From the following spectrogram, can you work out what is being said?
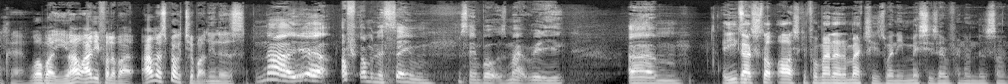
Okay. What about you? How, how do you feel about? I haven't spoken to you about Nunez. Nah, yeah, I think I'm in the same same boat as Matt. Really, um, You guys stop asking for man of the matches when he misses everything under the sun.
